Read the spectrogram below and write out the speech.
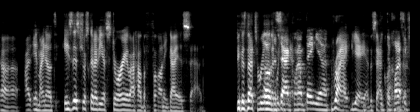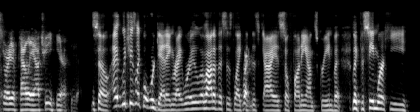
uh, in my notes, is this just going to be a story about how the funny guy is sad? Because that's really oh, like the sad clown thing, yeah. Right. Yeah. Yeah. The sad The, clown. the classic exactly. story of Pagliacci, yeah. So, which is like what we're getting, right? Where a lot of this is like Right. this guy is so funny on screen, but like the scene where he,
